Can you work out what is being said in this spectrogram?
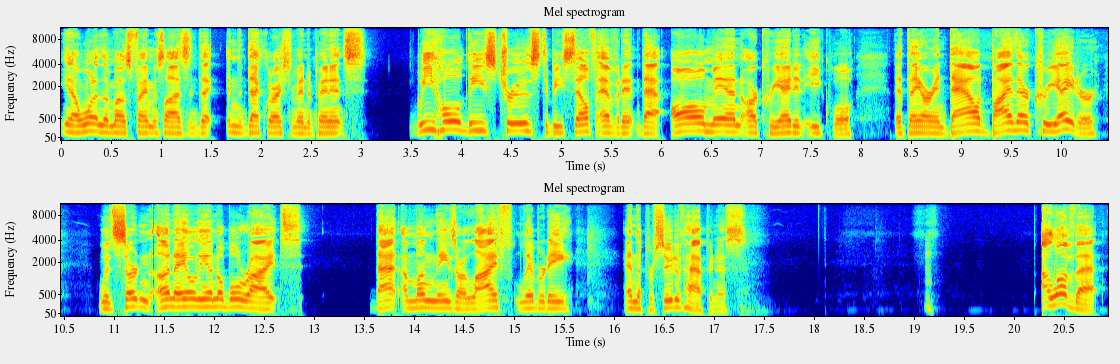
you know, one of the most famous lines in, de- in the Declaration of Independence. We hold these truths to be self evident that all men are created equal, that they are endowed by their Creator with certain unalienable rights, that among these are life, liberty, and the pursuit of happiness. I love that.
